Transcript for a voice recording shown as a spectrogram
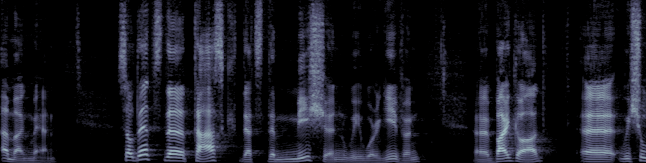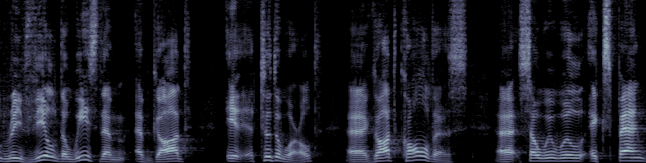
among men. So that's the task, that's the mission we were given uh, by God. Uh, we should reveal the wisdom of God uh, to the world. Uh, God called us uh, so we will expand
